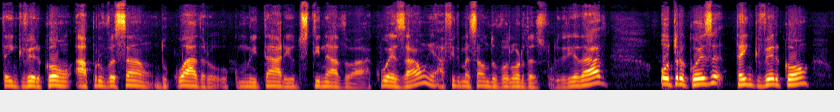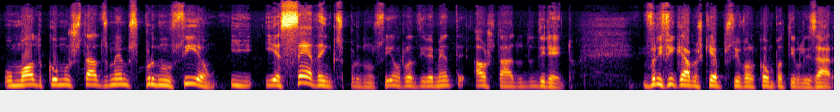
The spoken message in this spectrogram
tem que ver com a aprovação do quadro comunitário destinado à coesão e à afirmação do valor da solidariedade, outra coisa tem que ver com o modo como os Estados-membros se pronunciam e, e que se pronunciam relativamente ao Estado de Direito. Verificamos que é possível compatibilizar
